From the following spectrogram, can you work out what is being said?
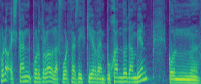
Bueno, están, por otro lado, las fuerzas de izquierda empujando también con,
